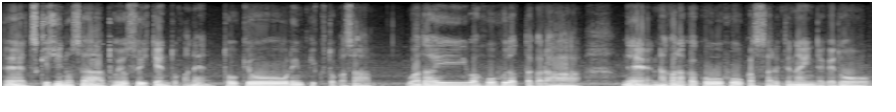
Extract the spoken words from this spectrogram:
で、築地のさ、豊洲移転とかね、東京オリンピックとかさ、話題は豊富だったから、ね、なかなかこうフォーカスされてないんだけど、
